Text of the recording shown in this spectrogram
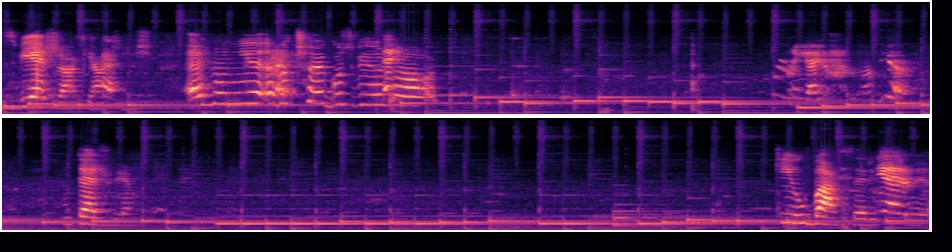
Zwierzak jakiś. Ej, no nie, dlaczego zwierzak? No ja już chyba wiem. Też wiem. Kiełbasę rysuję.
